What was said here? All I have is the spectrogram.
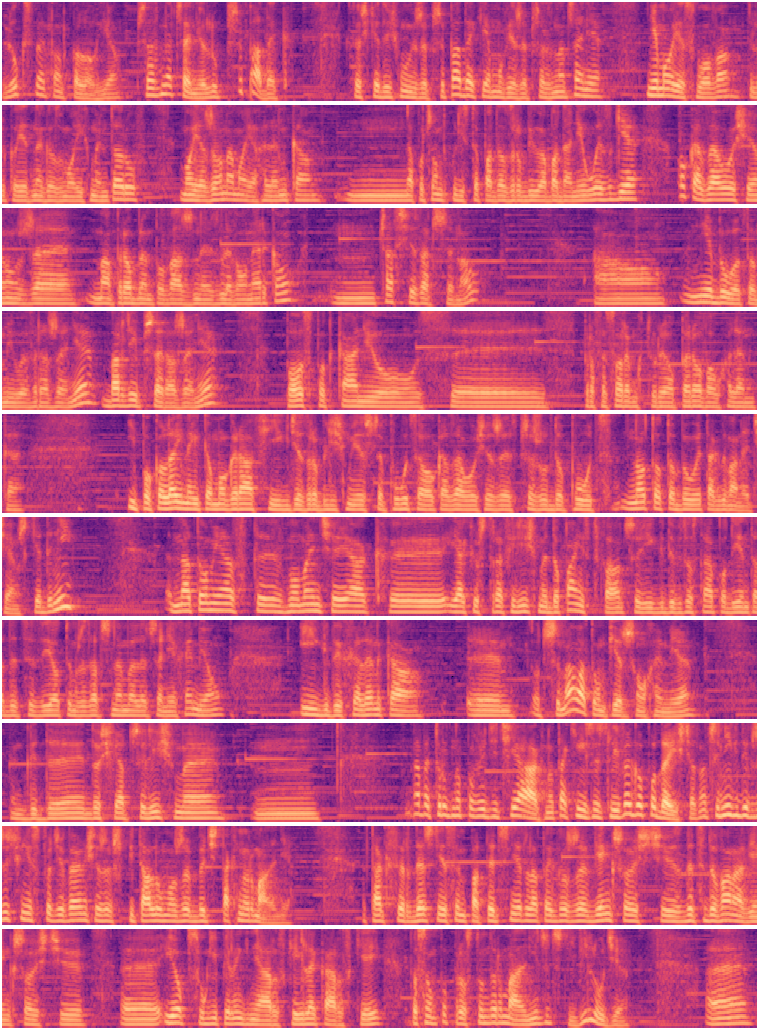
Lux onkologia, przeznaczenie lub przypadek. Ktoś kiedyś mówił, że przypadek, ja mówię, że przeznaczenie. Nie moje słowa, tylko jednego z moich mentorów. Moja żona, moja Helenka, mm, na początku listopada zrobiła badanie USG. Okazało się, że ma problem poważny z lewą nerką. Mm, Czas się zatrzymał. Nie było to miłe wrażenie, bardziej przerażenie. Po spotkaniu z, z profesorem, który operował Helenkę i po kolejnej tomografii, gdzie zrobiliśmy jeszcze płuca, okazało się, że jest przerzut do płuc, no to to były tak zwane ciężkie dni. Natomiast w momencie, jak, jak już trafiliśmy do państwa, czyli gdy została podjęta decyzja o tym, że zaczynamy leczenie chemią i gdy Helenka y, otrzymała tą pierwszą chemię, gdy doświadczyliśmy, mm, nawet trudno powiedzieć jak, no takiego życzliwego podejścia. Znaczy nigdy w życiu nie spodziewałem się, że w szpitalu może być tak normalnie tak serdecznie, sympatycznie, dlatego że większość, zdecydowana większość y, i obsługi pielęgniarskiej, lekarskiej to są po prostu normalni, życzliwi ludzie. E,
